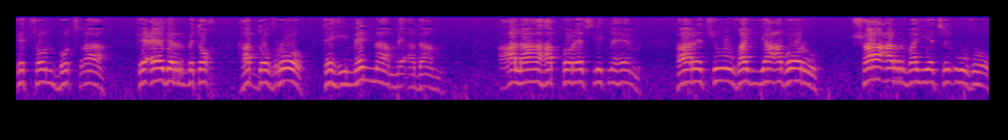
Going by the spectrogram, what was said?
כצאן בוצרה, כעדר בתוך הדוברו תהימנה מאדם. עלה הפורץ לפניהם, פרצו ויעבורו, שער ויצאו בו,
